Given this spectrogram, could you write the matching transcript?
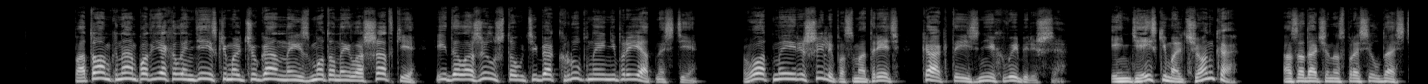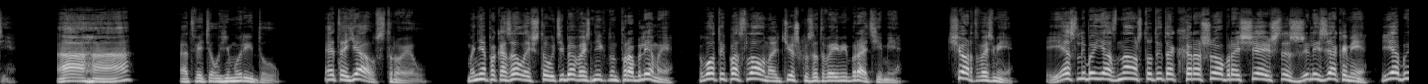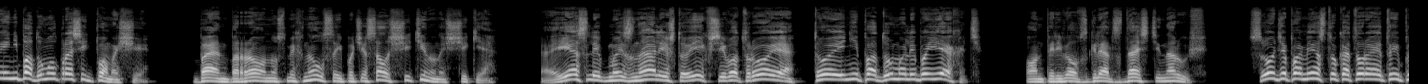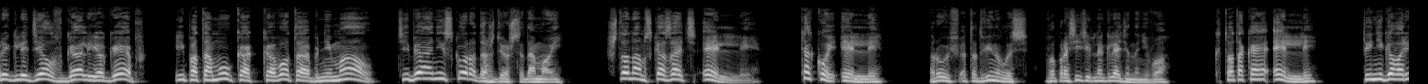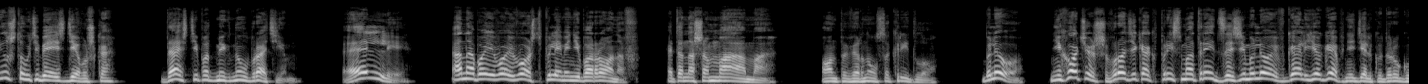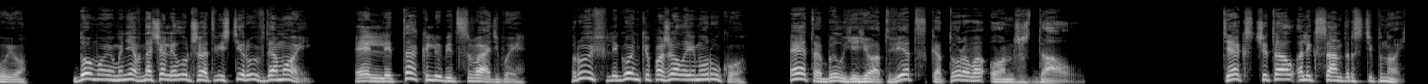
Потом к нам подъехал индейский мальчуган на измотанной лошадке и доложил, что у тебя крупные неприятности. Вот мы и решили посмотреть, как ты из них выберешься». «Индейский мальчонка?» — озадаченно спросил Дасти. «Ага», — ответил ему Ридл. «Это я устроил. Мне показалось, что у тебя возникнут проблемы, вот и послал мальчишку за твоими братьями. Черт возьми, если бы я знал, что ты так хорошо обращаешься с железяками, я бы и не подумал просить помощи». Бен Барон усмехнулся и почесал щетину на щеке. «А если б мы знали, что их всего трое, то и не подумали бы ехать!» Он перевел взгляд с Дасти на Руфь. «Судя по месту, которое ты приглядел в Гальо Гэп, и потому, как кого-то обнимал, тебя не скоро дождешься домой. Что нам сказать Элли?» «Какой Элли?» Руфь отодвинулась, вопросительно глядя на него. «Кто такая Элли? Ты не говорил, что у тебя есть девушка?» Дасти подмигнул братьям. «Элли! Она боевой вождь племени баронов! Это наша мама!» Он повернулся к Ридлу. «Блю, не хочешь вроде как присмотреть за землей в Галь-Йогэп недельку-другую? Думаю, мне вначале лучше отвезти Руф домой. Элли так любит свадьбы». Руф легонько пожала ему руку. Это был ее ответ, которого он ждал. Текст читал Александр Степной.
